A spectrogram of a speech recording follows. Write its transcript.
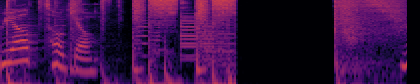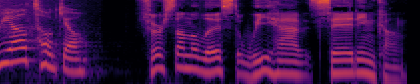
Real Tokyo. Real Tokyo. First on the list, we have Seirinkan.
